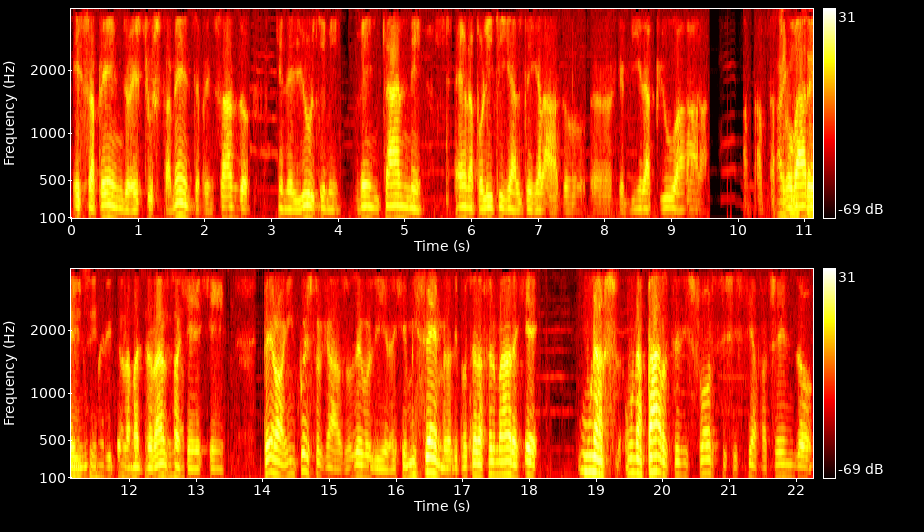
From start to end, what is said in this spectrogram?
e sapendo e giustamente pensando che negli ultimi vent'anni è una politica al degrado eh, che mira più a, a, a provare i numeri per la maggioranza esatto. che, che, però in questo caso devo dire che mi sembra di poter affermare che una, una parte di sforzi si stia facendo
